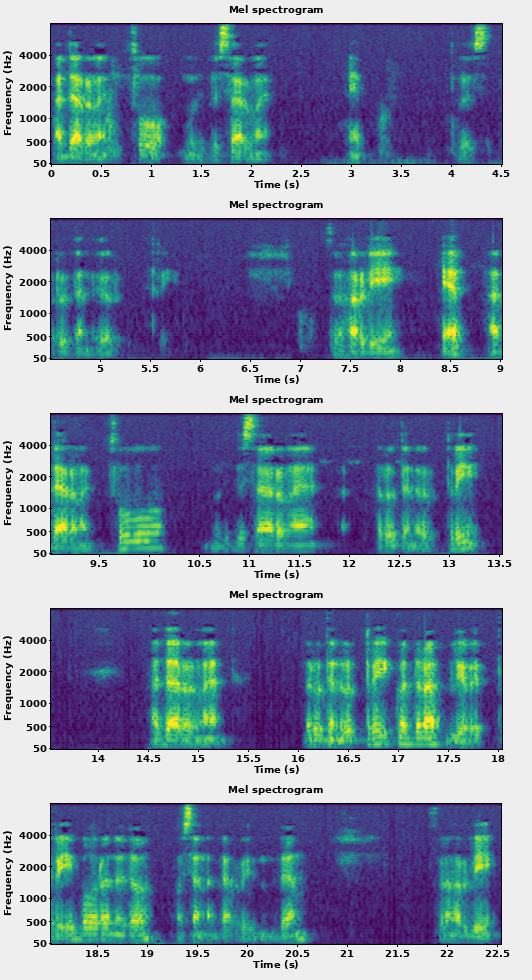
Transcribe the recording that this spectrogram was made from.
är därmed 2 multiplicerar med 1 plus roten ur 3. Så har vi 1 är därmed 2 multiplicerar med roten ur 3 är därmed roten ur 3 i kvadrat blir det 3 bara nu då och sen adderar vi den. Så har vi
